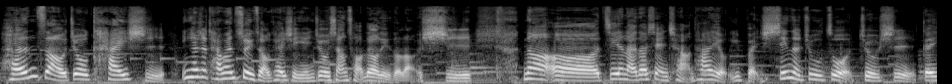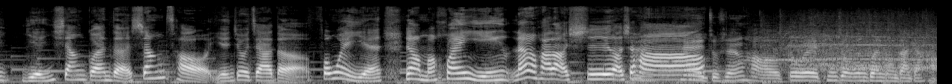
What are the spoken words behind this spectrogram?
很早就开始，应该是台湾最早开始研究香草料理的老师。那呃，今天来到现场，他有一本新的著作，就是跟盐相关的香草研究家的风味盐。让我们欢迎蓝伟华老师，老师好。嗨，主持人好，各位听众跟观众大家好。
